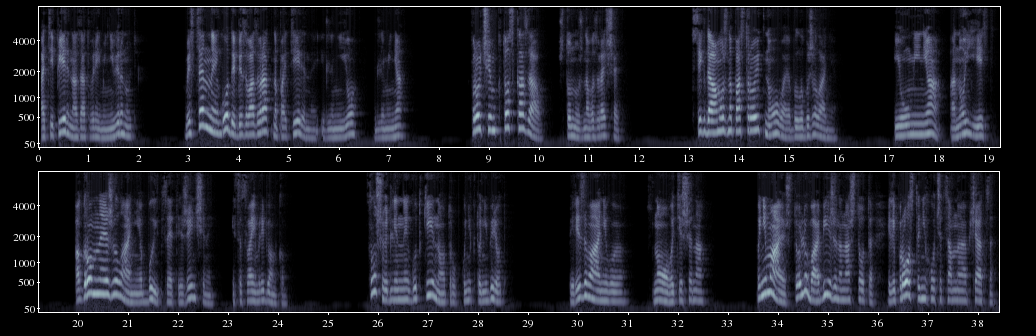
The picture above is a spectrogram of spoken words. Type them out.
А теперь назад время не вернуть. Бесценные годы безвозвратно потеряны и для нее, и для меня. Впрочем, кто сказал, что нужно возвращать? Всегда можно построить новое, было бы желание. И у меня оно есть. Огромное желание быть с этой женщиной и со своим ребенком. Слушаю длинные гудки, но трубку никто не берет. Перезваниваю. Снова тишина. Понимаю, что Люба обижена на что-то или просто не хочет со мной общаться.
